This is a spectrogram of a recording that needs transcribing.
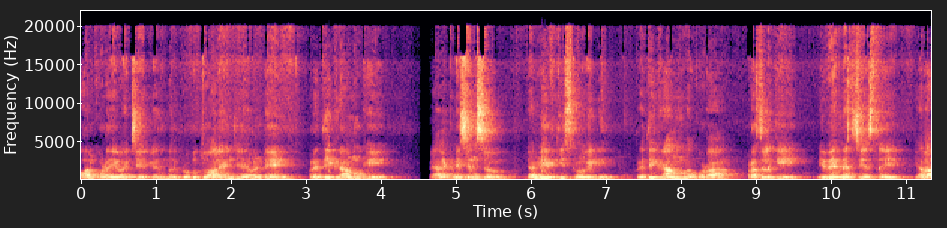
వాళ్ళు కూడా ఏవైతే చేయట్లేదు. మరి ప్రభుత్వాలు ఏం చేయాలంటే ప్రతి గ్రామంకి బ్యాలెట్ మిషన్స్ డమ్మీ తీసుకొని వెళ్ళి ప్రతి గ్రామంలో కూడా ప్రజలకి అవేర్నెస్ చేస్తే ఎలా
